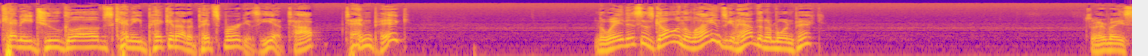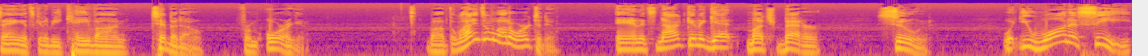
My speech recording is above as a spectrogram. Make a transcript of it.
Kenny Two Gloves, Kenny Pickett out of Pittsburgh, is he a top 10 pick? The way this is going, the Lions are going to have the number one pick. So everybody's saying it's going to be Kayvon Thibodeaux from Oregon. But the Lions have a lot of work to do, and it's not going to get much better soon. What you want to see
